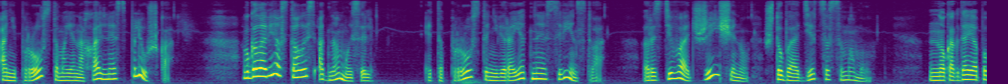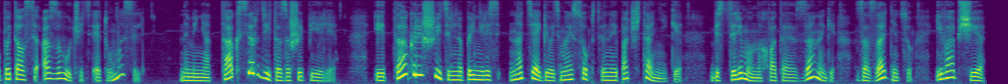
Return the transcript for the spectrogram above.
а не просто моя нахальная сплюшка — в голове осталась одна мысль. Это просто невероятное свинство — раздевать женщину, чтобы одеться самому. Но когда я попытался озвучить эту мысль, на меня так сердито зашипели и так решительно принялись натягивать мои собственные подштанники, бесцеремонно хватая за ноги, за задницу и вообще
